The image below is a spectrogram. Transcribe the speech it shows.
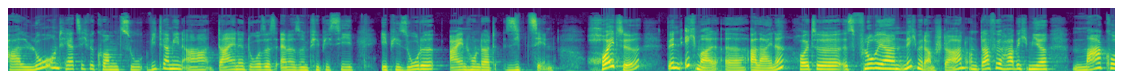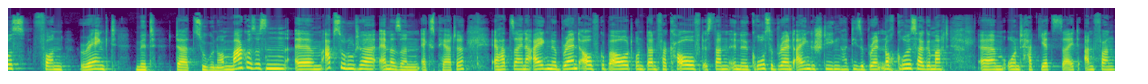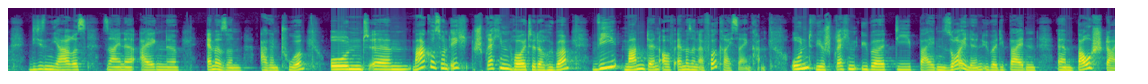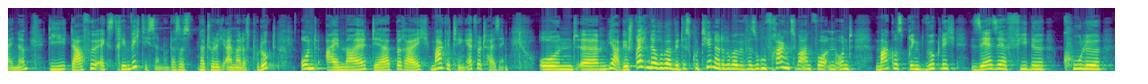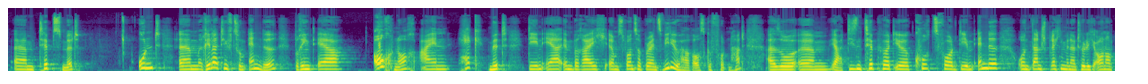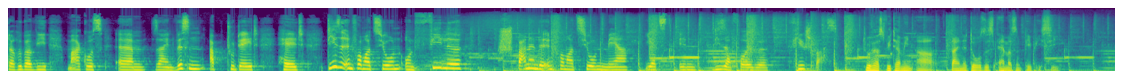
Hallo und herzlich willkommen zu Vitamin A, deine Dosis Amazon PPC, Episode 117. Heute bin ich mal äh, alleine. Heute ist Florian nicht mit am Start und dafür habe ich mir Markus von Ranked mit dazu genommen. Markus ist ein ähm, absoluter Amazon-Experte. Er hat seine eigene Brand aufgebaut und dann verkauft, ist dann in eine große Brand eingestiegen, hat diese Brand noch größer gemacht ähm, und hat jetzt seit Anfang diesen Jahres seine eigene Amazon-Agentur. Und ähm, Markus und ich sprechen heute darüber, wie man denn auf Amazon erfolgreich sein kann. Und wir sprechen über die beiden Säulen, über die beiden ähm, Bausteine, die dafür extrem wichtig sind. Und das ist natürlich einmal das Produkt und einmal der Bereich Marketing, Advertising. Und ähm, ja, wir sprechen darüber, wir diskutieren darüber, wir versuchen Fragen zu beantworten. Und Markus bringt wirklich sehr, sehr viele coole ähm, Tipps mit und ähm, relativ zum Ende bringt er auch noch ein Hack mit, den er im Bereich ähm, Sponsor Brands Video herausgefunden hat. Also ähm, ja, diesen Tipp hört ihr kurz vor dem Ende und dann sprechen wir natürlich auch noch darüber, wie Markus ähm, sein Wissen up to date hält. Diese Informationen und viele spannende Informationen mehr jetzt in dieser Folge. Viel Spaß. Du hörst Vitamin A, deine Dosis Amazon PPC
